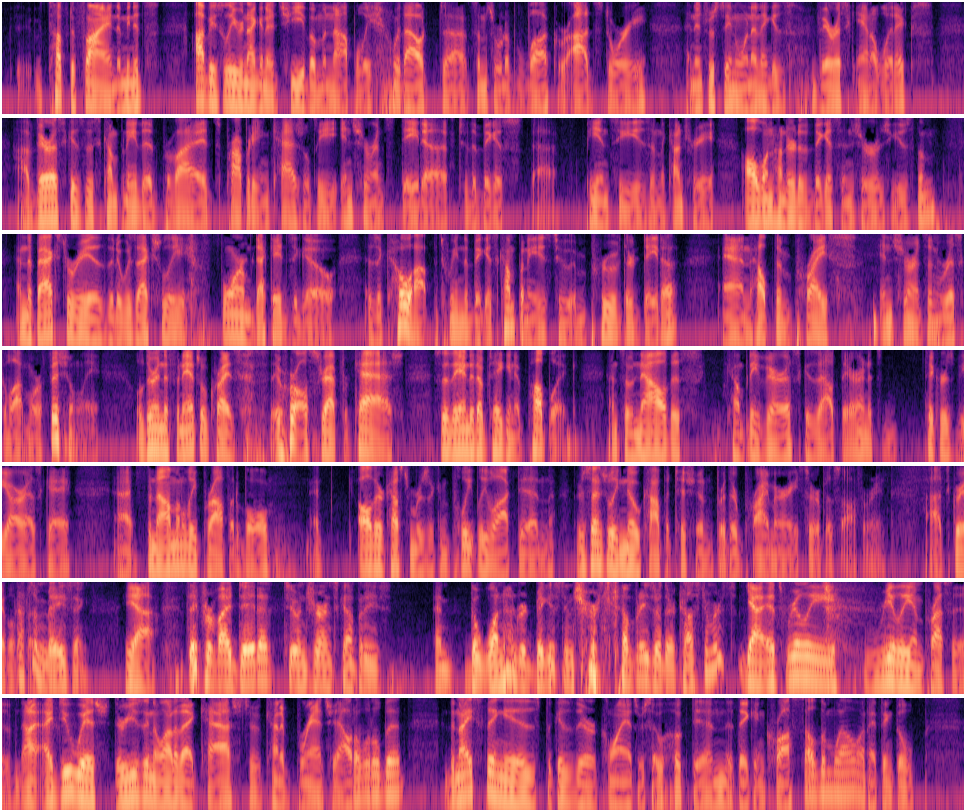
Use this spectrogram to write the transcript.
tough to find. I mean, it's obviously you're not going to achieve a monopoly without uh, some sort of luck or odd story. An interesting one, I think, is Verisk Analytics. Uh, Verisk is this company that provides property and casualty insurance data to the biggest uh, PNCs in the country. All 100 of the biggest insurers use them. And the backstory is that it was actually formed decades ago as a co op between the biggest companies to improve their data and help them price insurance and risk a lot more efficiently. Well, during the financial crisis, they were all strapped for cash, so they ended up taking it public. And so now this company, Verisk, is out there, and its ticker's VRSK, uh, phenomenally profitable. And all their customers are completely locked in. There's essentially no competition for their primary service offering. Uh, it's a great little That's business. amazing. Yeah. They provide data to insurance companies, and the 100 biggest insurance companies are their customers. Yeah, it's really, really impressive. I, I do wish they're using a lot of that cash to kind of branch out a little bit. The nice thing is because their clients are so hooked in that they can cross sell them well, and I think they'll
